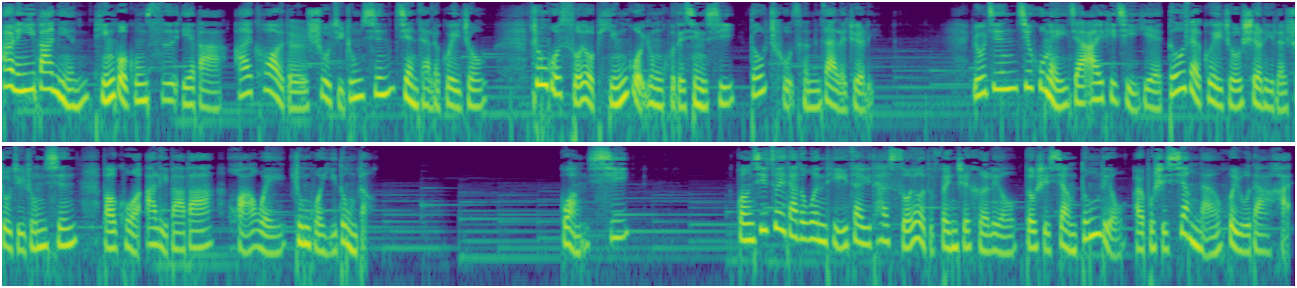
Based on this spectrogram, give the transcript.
二零一八年，苹果公司也把 iCloud 数据中心建在了贵州，中国所有苹果用户的信息都储存在了这里。如今，几乎每一家 IT 企业都在贵州设立了数据中心，包括阿里巴巴、华为、中国移动等。广西，广西最大的问题在于它所有的分支河流都是向东流，而不是向南汇入大海。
